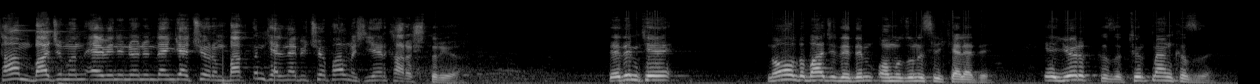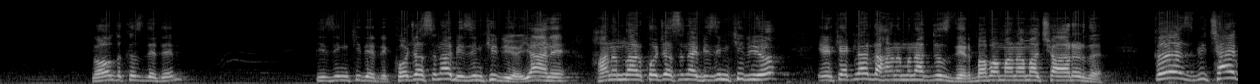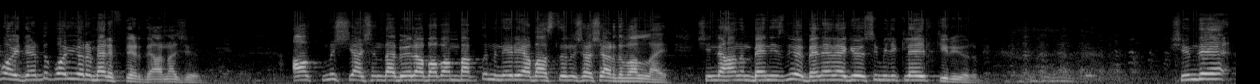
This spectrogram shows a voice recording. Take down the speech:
Tam bacımın evinin önünden geçiyorum. Baktım ki eline bir çöp almış yer karıştırıyor. Dedim ki ne oldu bacı dedim omuzunu silkeledi. E yörük kızı, Türkmen kızı. Ne oldu kız dedim. Bizimki dedi. Kocasına bizimki diyor. Yani hanımlar kocasına bizimki diyor. Erkekler de hanımına kız der. Babam anama çağırırdı. Kız bir çay koy derdi. Koyuyorum herif derdi anacığım. 60 yaşında böyle babam baktı mı nereye bastığını şaşardı vallahi. Şimdi hanım ben izliyor. Ben eve göğsümü ilikleyip giriyorum. Şimdi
